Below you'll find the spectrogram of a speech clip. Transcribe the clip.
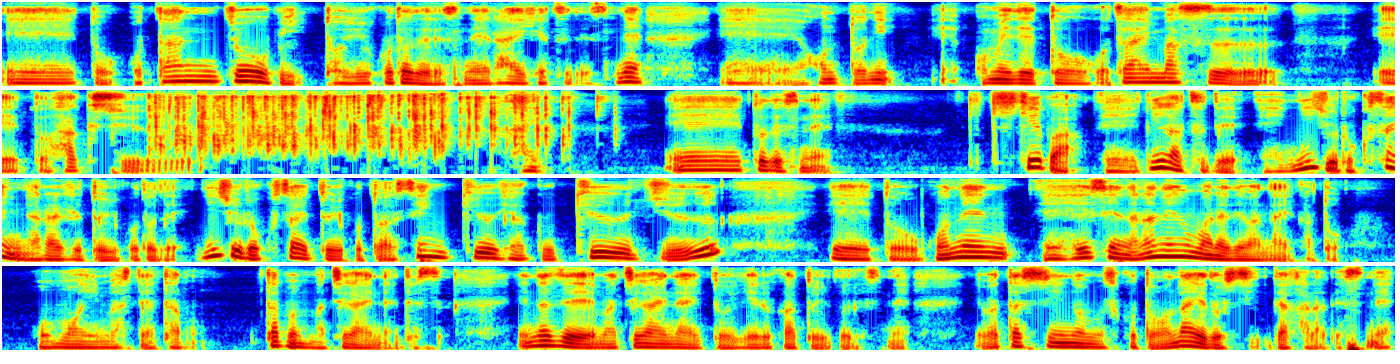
えっ、と、お誕生日ということでですね、来月ですね、えー本当にえおめでとうございます。えっ、と、拍手。はい。えっ、とですね、聞けば、え2月で26歳になられるということで、26歳ということは1990、えっ、と、5年、え平成7年生まれではないかと思いますね、多分。多分間違いないです。えなぜ間違いないと言えるかというとですね、私の息子と同い年だからですね。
